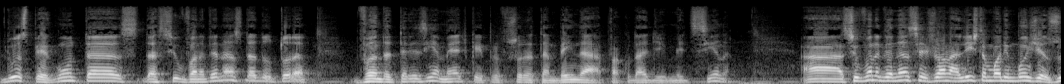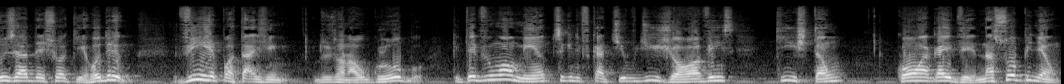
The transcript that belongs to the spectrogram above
duas perguntas da Silvana Venâncio, da doutora Wanda Terezinha, médica e professora também da Faculdade de Medicina. A Silvana Venâncio é jornalista, mora em Bom Jesus e ela deixou aqui. Rodrigo, vi em reportagem do jornal o Globo que teve um aumento significativo de jovens que estão com HIV. Na sua opinião,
